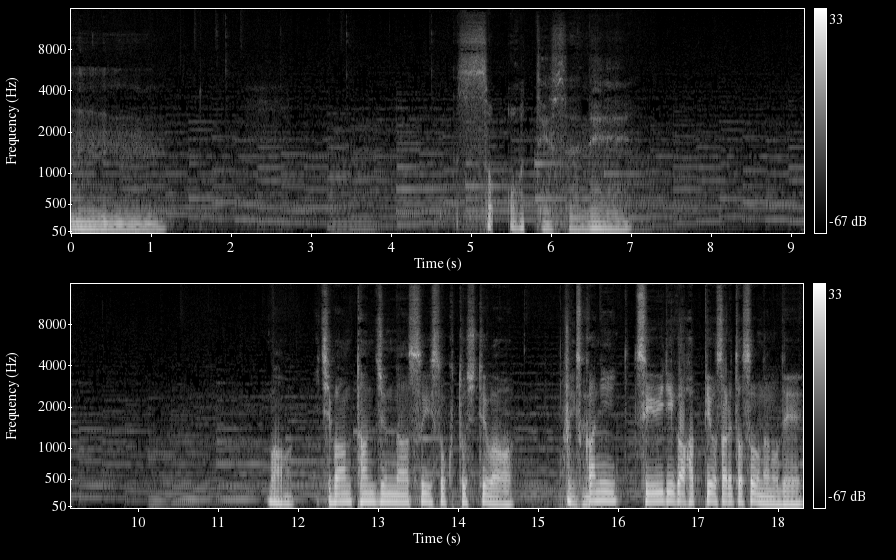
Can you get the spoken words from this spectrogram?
うーん。そうですね。まあ、一番単純な推測としては、2日に梅雨入りが発表されたそうなので、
